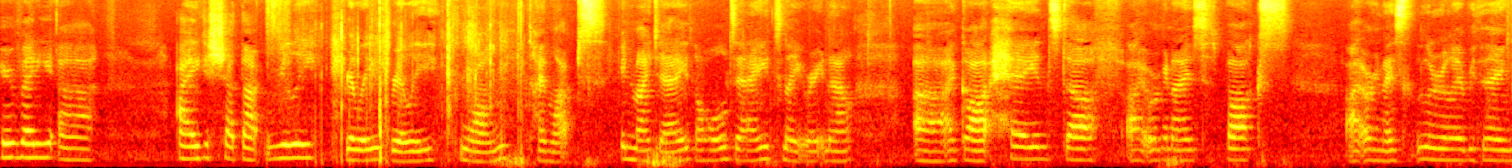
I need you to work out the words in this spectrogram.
Hey everybody, uh, I just shot that really, really, really long time lapse in my day, the whole day. It's night right now. Uh, I got hay and stuff. I organized his box. I organized literally everything.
